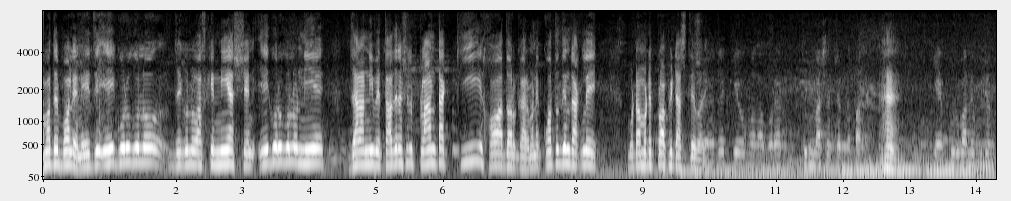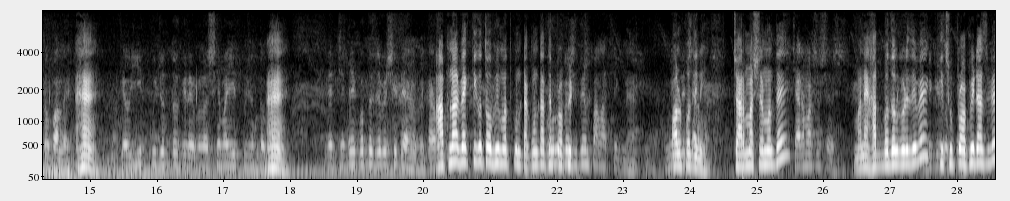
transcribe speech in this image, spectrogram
আমাদের বলেন এই যে এই গরুগুলো যেগুলো আজকে নিয়ে আসছেন এই গরুগুলো নিয়ে যারা নিবে তাদের আসলে প্ল্যানটা কি হওয়া দরকার? মানে কতদিন রাখলে মোটামুটি প্রফিট আসতে পারে? কেউ মনে করেন তিন মাসের জন্য পালে। হ্যাঁ। কেউ কুরবানি পর্যন্ত পালে। হ্যাঁ। কেউ ঈদ পর্যন্ত মানে সেমাই ঈদ পর্যন্ত হ্যাঁ। যেটাই করতে যাবে সেটাই হবে কারণ আপনার ব্যক্তিগত অভিমত কোনটা? কোনটাতে গরু প্রফিট বেশি দিন পালা ঠিক না আর কি। অল্প দিনে। চার মাসের মধ্যে? চার মাসে শেষ। মানে হাত বদল করে দিবে কিছু প্রফিট আসবে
